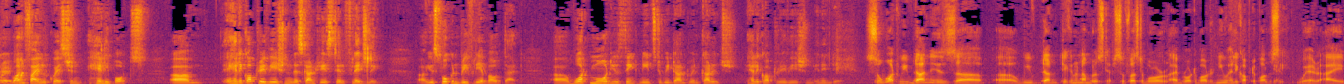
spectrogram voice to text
right, one final question heliports. Um, helicopter aviation in this country is still fledgling. Uh, you've spoken briefly about that. Uh, what more do you think needs to be done to encourage helicopter aviation in India? So what we've done is uh, uh, we've done taken a number of steps. So first of all, I brought about a new helicopter policy where I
